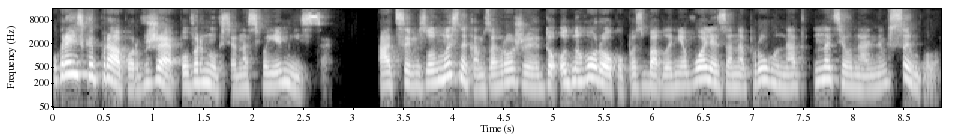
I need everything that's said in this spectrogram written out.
Український прапор вже повернувся на своє місце. А цим зловмисникам загрожує до одного року позбавлення волі за напругу над національним символом.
